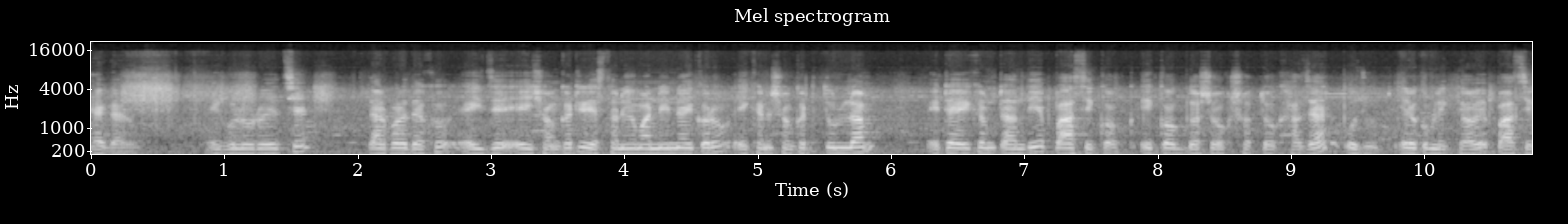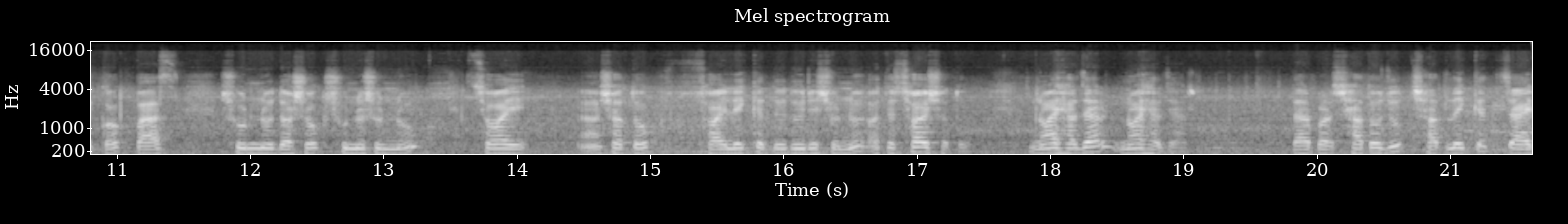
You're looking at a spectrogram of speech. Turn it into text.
এগারো। এগুলো রয়েছে। তারপরে দেখো, এই যে এই সংখ্যাটির স্থানীয় মান নির্ণয় করো। এখানে সংখ্যাটি তুললাম। এটা এখানে টান দিয়ে পাঁচ একক একক, দশক, শতক, হাজার, অযুত। এরকম লিখতে হবে, পাঁচ একক, পাঁচ, শূন্য, দশক, শূন্য শূন্য, ছয় শতক, ছয় লেখা দুই দুইটা শূন্য, অর্থাৎ ছয় শতক, নয় হাজার নয় হাজার। তারপর সাত অযুত, সাত লেখা চার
